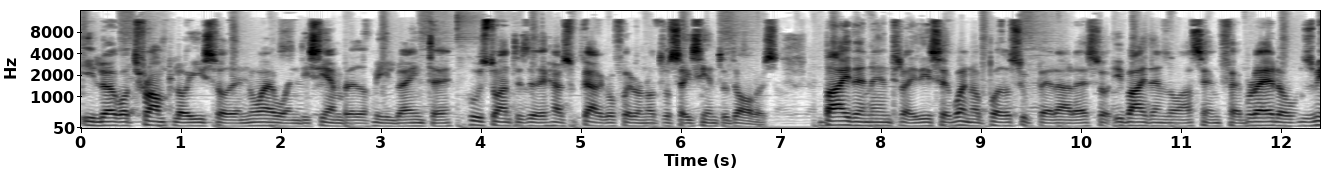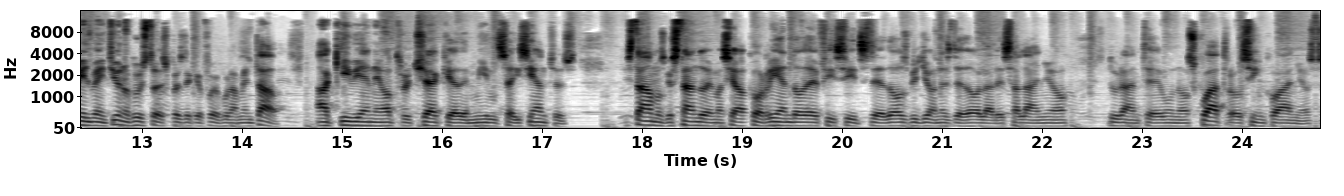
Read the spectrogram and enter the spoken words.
Y luego Trump lo hizo de nuevo en diciembre de 2020 justo antes de dejar su cargo, fueron otros 600 dólares. Biden entra y dice, bueno, puedo superar eso, y Biden lo hace en febrero 2021, justo después de que fue juramentado. Aquí viene otro cheque de 1.600. Estábamos gastando demasiado, corriendo déficits de 2 billones de dólares al año durante unos 4 o 5 años.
